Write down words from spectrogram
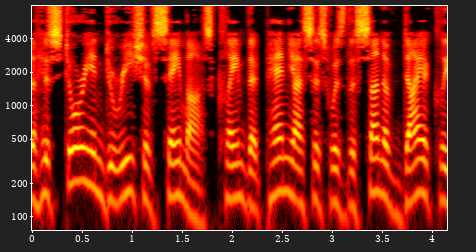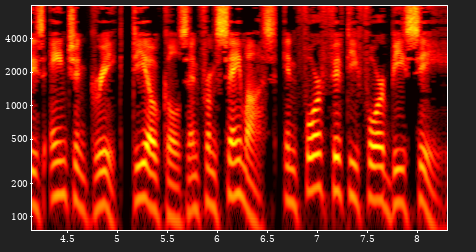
The historian Duris of Samos claimed that Panyasis was the son of Diocles ancient Greek, Diocles and from Samos. In 454 BC,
